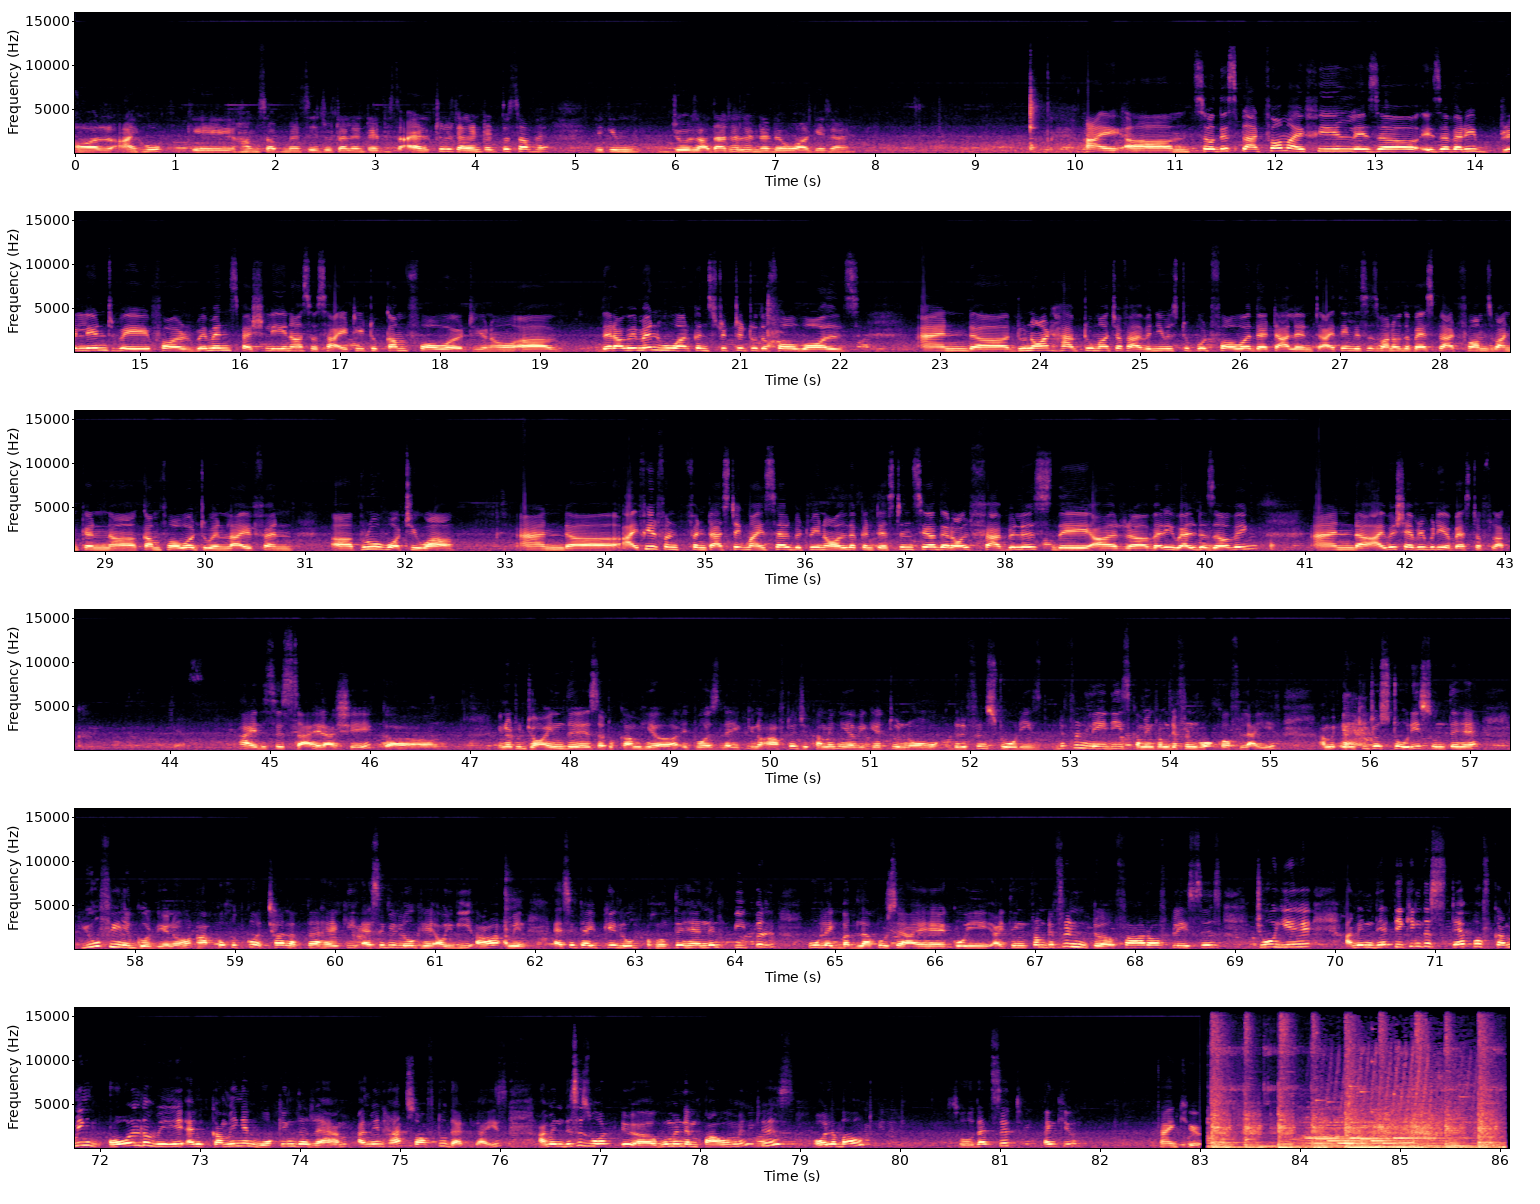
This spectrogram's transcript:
और आई होप कि हम सब में से जो टैलेंटेड एक्चुअली टैलेंटेड तो सब है, लेकिन जो ज़्यादा टैलेंटेड है वो आगे जाए Hi. Um, so this platform, I feel, is a is a very brilliant way for women, especially in our society, to come forward. You know, uh, there are women who are constricted to the four walls and uh, do not have too much of avenues to put forward their talent. I think this is one of the best platforms one can uh, come forward to in life and uh, prove what you are and uh, I feel fantastic myself between all the contestants here. They're all fabulous. They are uh, very well deserving, and uh, I wish everybody a best of luck. Yes. Hi, this is Sahira Sheikh. Um, you know, to join this or to come here, it was like, you know, after coming here, we get to know the different stories, different ladies coming from different walk of life. I mean, उनकी जो story सुनते हैं you feel good you know आपको खुद को अच्छा लगता है कि ऐसे भी लोग हैं और वी आर आई मीन ऐसे टाइप के लोग होते हैं. And then people who like Badlapur से आए हैं कोई I think from different far of places जो ये I mean they are taking the step of coming all the way and coming and walking the ramp I mean hats off to that guys I mean this is what uh, women empowerment is all about. So that's it. Thank you. Thank you.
